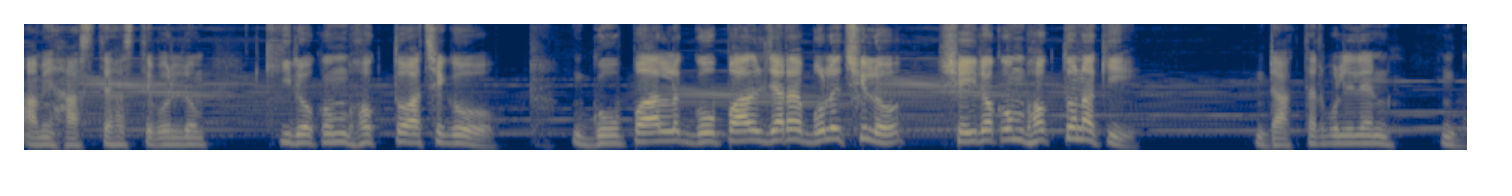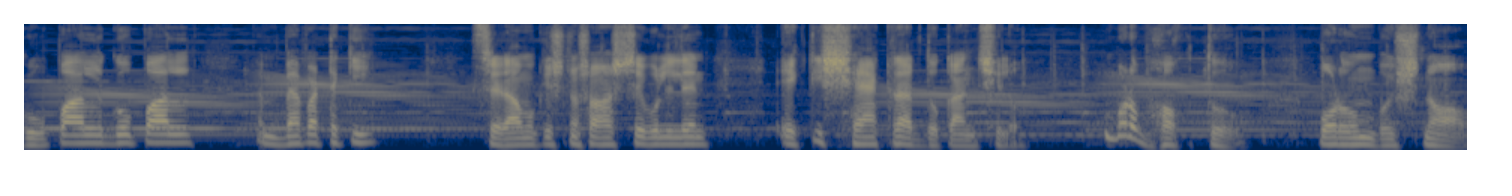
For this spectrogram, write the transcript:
আমি হাসতে হাসতে বললুম, কী রকম ভক্ত আছে গো? গোপাল গোপাল যারা বলেছিল সেই রকম ভক্ত নাকি? ডাক্তার বলিলেন, গোপাল গোপাল, ব্যাপারটা কি? শ্রীরামকৃষ্ণ সহাস্যে বলিলেন, একটি শ্যাঁকড়ার দোকান ছিল। বড় ভক্ত, পরম বৈষ্ণব,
